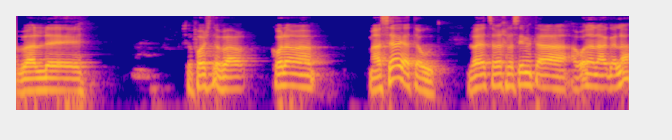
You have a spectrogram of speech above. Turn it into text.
אבל uh, בסופו של דבר כל המעשה היה טעות, לא היה צריך לשים את הארון על העגלה.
